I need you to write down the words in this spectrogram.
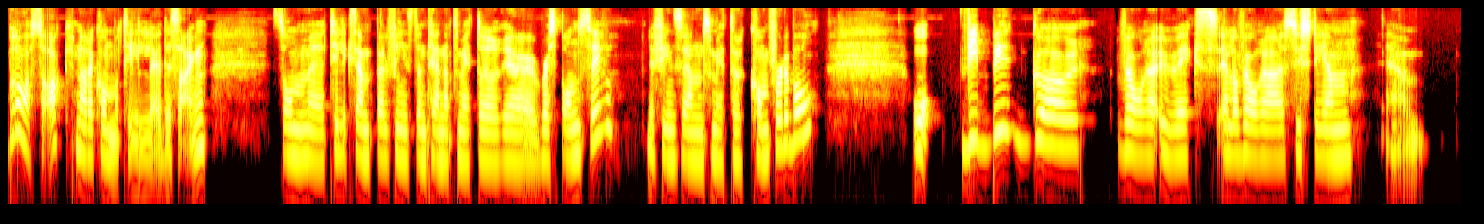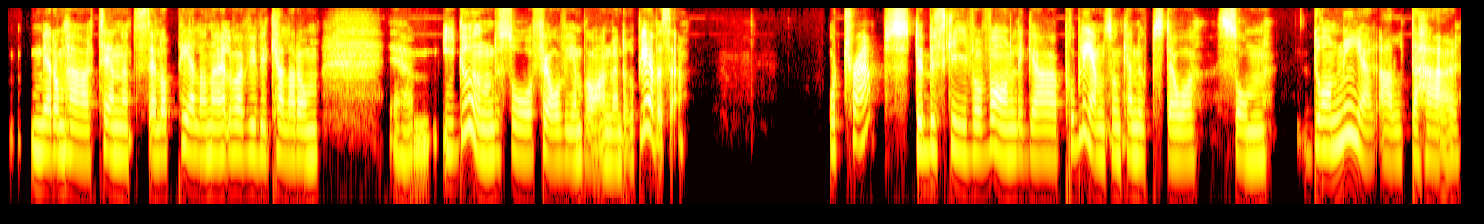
bra sak när det kommer till eh, design. Som eh, till exempel finns det en tenet som heter eh, responsive. Det finns en som heter comfortable. Och vi bygger våra UX eller våra system eh, med de här tenets eller pelarna eller vad vi vill kalla dem Ehm, i grund så får vi en bra användarupplevelse. Och traps, det beskriver vanliga problem som kan uppstå som drar ner allt det här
